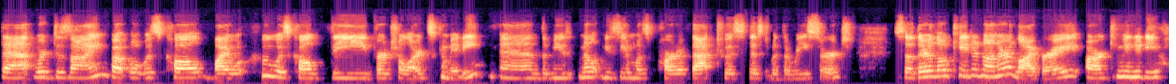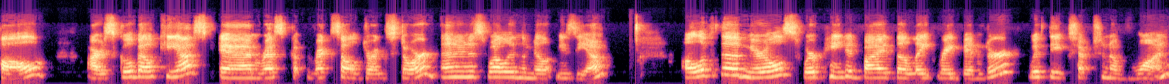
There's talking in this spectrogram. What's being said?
that were designed, but what was called by who was called the Virtual Arts Committee, and the Mu Millet Museum was part of that to assist with the research. So they're located on our library, our community hall, our school bell kiosk, and Rexall drugstore, and as well in the Millet Museum. All of the murals were painted by the late Ray Binder, with the exception of one,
